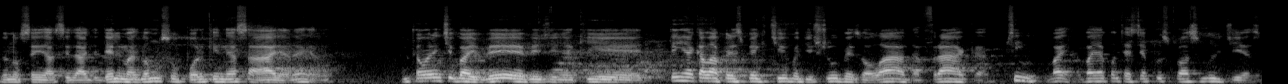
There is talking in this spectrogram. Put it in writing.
eu não sei a cidade dele, mas vamos supor que nessa área, né? Então a gente vai ver, Virginia, que tem aquela perspectiva de chuva isolada, fraca. Sim, vai, vai acontecer para os próximos dias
